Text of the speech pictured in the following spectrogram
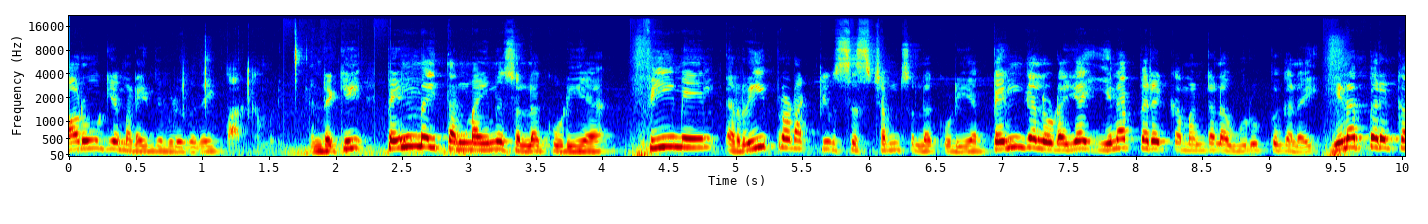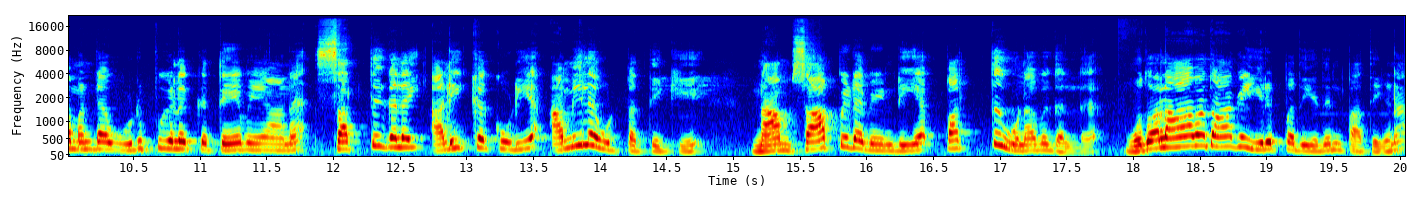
ஆரோக்கியமடைந்து விடுவதை பார்க்க முடியும். இன்றைக்கு பெண்மைத்தன்மைன்னு சொல்லக்கூடிய ஃபீமேல் ரீப்ரொடக்டிவ் சிஸ்டம் சொல்லக்கூடிய பெண்களுடைய இனப்பெருக்க மண்டல உறுப்புகளை இனப்பெருக்க மண்டல உறுப்புகளுக்கு தேவையான சத்துக்களை அளிக்கக்கூடிய அமில உற்பத்திக்கு நாம் சாப்பிட வேண்டிய பத்து உணவுகளில் முதலாவதாக இருப்பது எதுன்னு பார்த்தீங்கன்னா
